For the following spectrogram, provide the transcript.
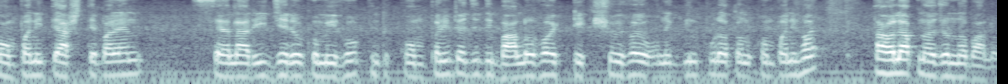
কোম্পানিতে আসতে পারেন স্যালারি যেরকমই হোক, কিন্তু কোম্পানিটা যদি ভালো হয়, টেকসই হয়, অনেকদিন পুরাতন কোম্পানি হয়, তাহলে আপনার জন্য ভালো।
